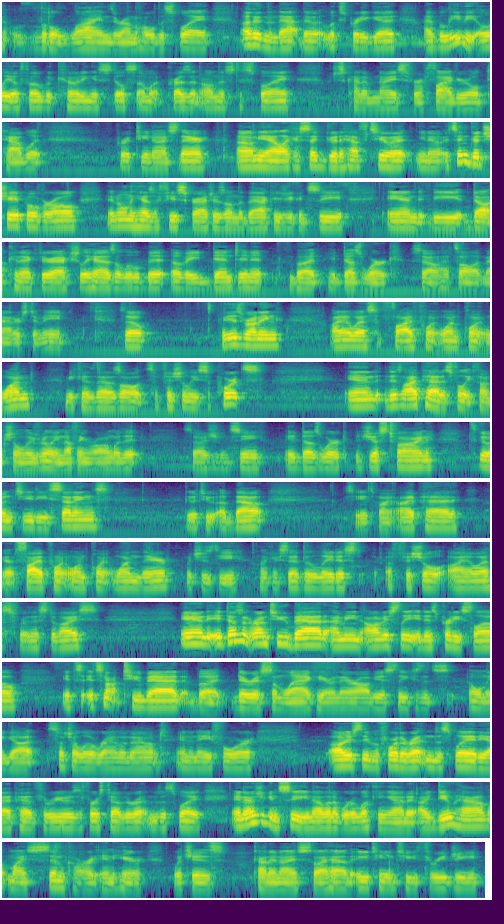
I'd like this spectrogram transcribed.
little lines around the whole display. Other than that, though, it looks pretty good. I believe the oleophobic coating is still somewhat present on this display, which is kind of nice for a five-year-old tablet. Pretty nice there. Um, yeah, like I said, good heft to it. You know, it's in good shape overall. It only has a few scratches on the back, as you can see and the dock connector actually has a little bit of a dent in it, but it does work, so that's all that matters to me. So it is running iOS 5.1.1 because that is all it officially supports. And this iPad is fully functional. There's really nothing wrong with it. So as you can see, it does work just fine. Let's go into the settings. Go to About. See, it's my iPad. Got 5.1.1 there, which is the, like I said, the latest official iOS for this device. And it doesn't run too bad. I mean, obviously it is pretty slow. It's it's not too bad, but there is some lag here and there, obviously, because it's only got such a low RAM amount and an A4. Obviously, before the Retina display, the iPad 3 was the first to have the Retina display. And as you can see, now that we're looking at it, I do have my SIM card in here, which is kind of nice. So I have AT&T 3G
